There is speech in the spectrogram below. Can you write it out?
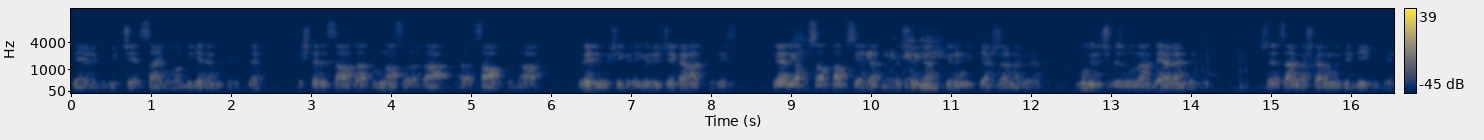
değerli bir bütçeye sahip olan bir genel müdürlükle işleri sahada bundan sonra daha e, sağlıklı, daha verimli şekilde yürüyeceği kanaatindeyiz. Diğer yapısal tavsiyeler ve şeyler günün ihtiyaçlarına göre. Bugün için biz bunları değerlendirdik. İşte Sayın Başkanımın dediği gibi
